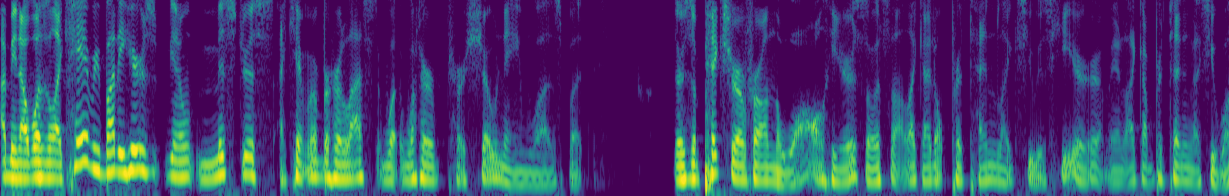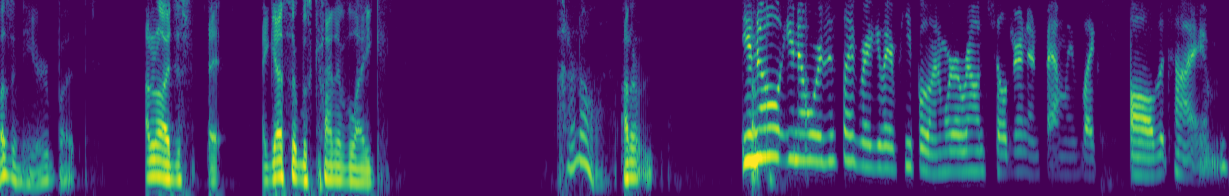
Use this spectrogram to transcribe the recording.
I mean, I wasn't like, "Hey, everybody, here's you know, Mistress." I can't remember her last what what her her show name was, but there's a picture of her on the wall here. So it's not like I don't pretend like she was here. I mean, like I'm pretending like she wasn't here, but I don't know. I just, I, I guess it was kind of like, I don't know. I don't. You know you know we're just like regular people and we're around children and families like all the time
